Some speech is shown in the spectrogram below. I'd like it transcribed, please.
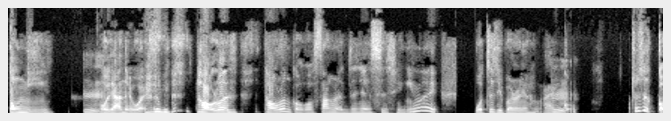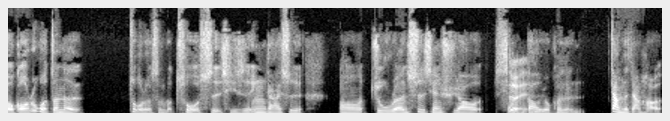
东尼。嗯，我家那位 讨论讨论狗狗伤人这件事情，因为我自己本人也很爱狗，就是狗狗如果真的做了什么错事，其实应该是呃主人事先需要想到有可能这样子讲好了。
